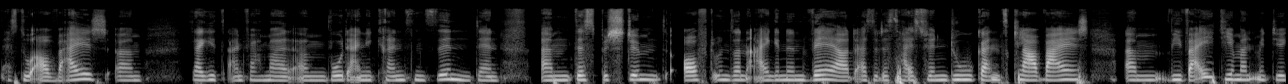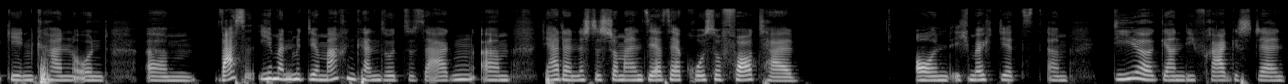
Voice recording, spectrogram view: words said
dass du auch weißt, ähm, sage jetzt einfach mal, ähm, wo deine Grenzen sind, denn ähm, das bestimmt oft unseren eigenen Wert. Also das heißt, wenn du ganz klar weißt, ähm, wie weit jemand mit dir gehen kann und ähm, was jemand mit dir machen kann sozusagen, ähm, ja, dann ist das schon mal ein sehr, sehr großer Vorteil. Und ich möchte jetzt ähm, dir gern die Frage stellen,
